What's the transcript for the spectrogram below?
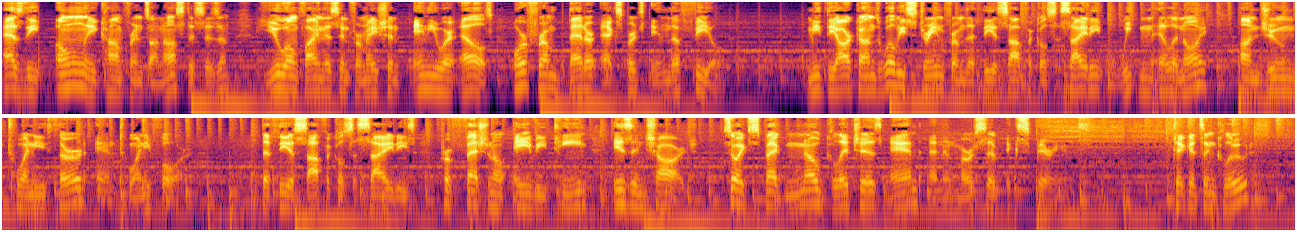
As the only conference on Gnosticism, you won't find this information anywhere else or from better experts in the field. Meet the Archons will be streamed from the Theosophical Society, Wheaton, Illinois, on June 23rd and 24th. The Theosophical Society's professional AV team is in charge so expect no glitches and an immersive experience. Tickets include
